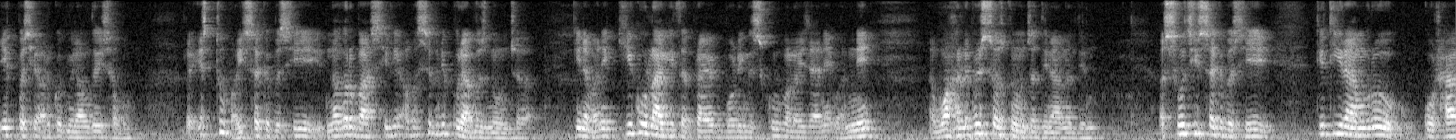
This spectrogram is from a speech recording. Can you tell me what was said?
एकपछि अर्को मिलाउँदैछौँ। र यस्तो भइसकेपछि नगरवासीले अवश्य पनि कुरा बुझ्नुहुन्छ। किनभने के को लागि त प्राइभेट बोर्डिङ स्कुलमा लैजाने भन्ने उहाँहरूले पनि सोच्नुहुन्छ दिनानुदिन। सोचिसकेपछि त्यति राम्रो कोठा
